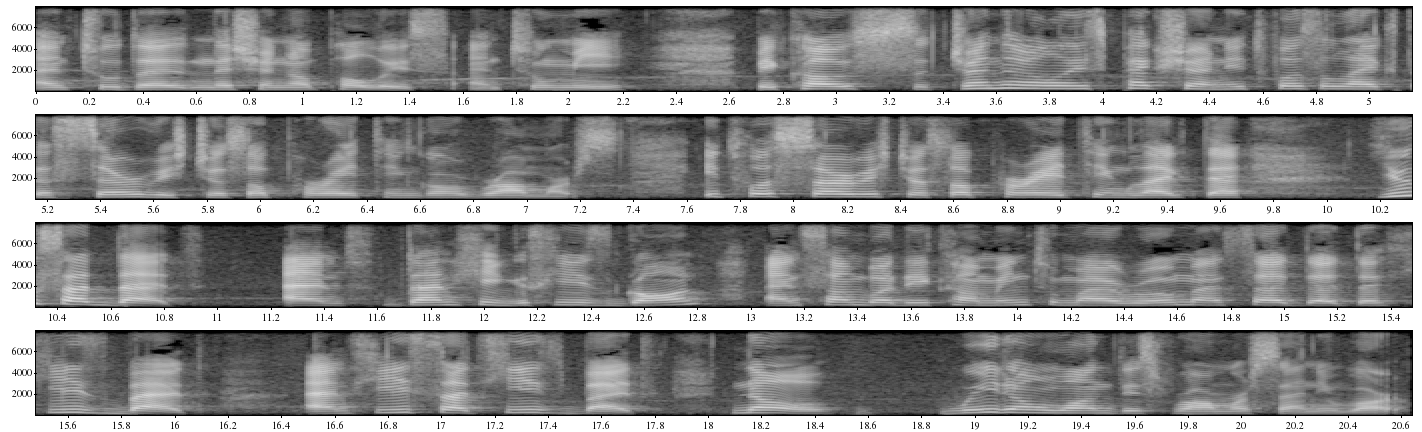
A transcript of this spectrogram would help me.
and to the national police and to me. Because general inspection it was like the service just operating on rumors it was service just operating like the you said that and then he, he's gone and somebody come into my room and said that, that he's bad and he said he's bad. No we don't want these rumors anymore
